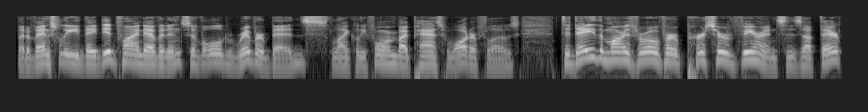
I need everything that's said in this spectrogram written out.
But eventually, they did find evidence of old riverbeds, likely formed by past water flows. Today, the Mars rover Perseverance is up there.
